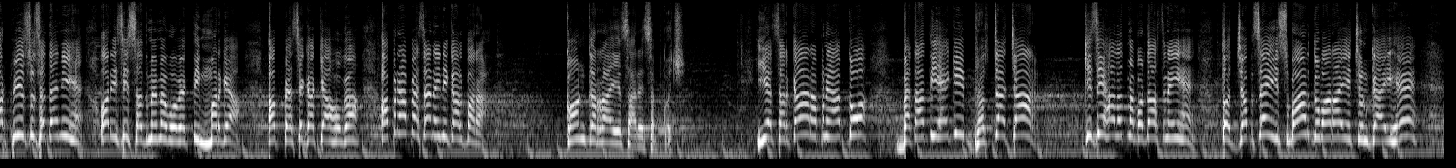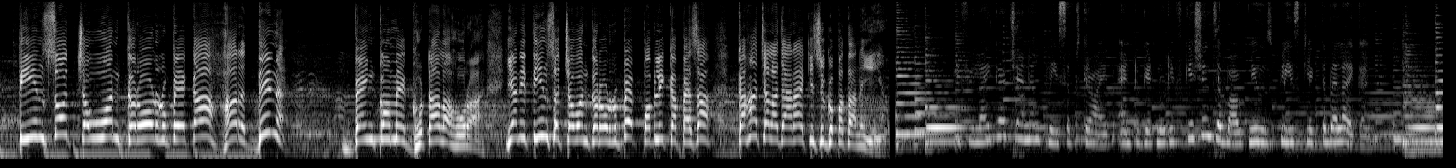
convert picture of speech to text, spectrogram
और फ़ीस उसे देनी है। और इसी सदमे में वो व्यक्ति मर गया। अब पैसे का क्या होगा? अपना पैसा नहीं निकाल पा रहा। कौन कर रहा है ये सारे सब कुछ? ये सरकार अपने आप को बताती है कि भ्रष्टाचार किसी हालत में बर्दाश्त नहीं है। तो जब से इस बार दोबारा ये चुनकाई है, तीन सौ चौवन करोड़ रुपए का हर दिन बैंकों में घोटाला हो रहा है। यानी तीन सौ चौवन करोड़ रुपए पब्लिक का पैसा कहाँ चला जा रहा है, किसी को पता नहीं है। Channel, please subscribe and to get notifications about news, please click the bell icon.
